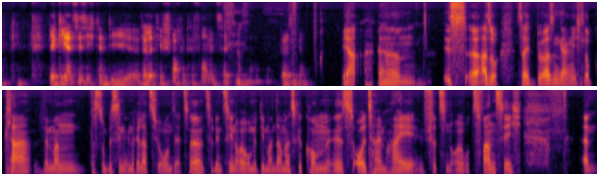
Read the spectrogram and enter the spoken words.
Okay. Wie erklären Sie sich denn die relativ schwache Performance seit dem Börsengang? Ja, ähm, ist, äh, also seit Börsengang, ich glaube, klar, wenn man das so ein bisschen in Relation setzt, ne, zu den 10 Euro, mit denen man damals gekommen ist, All-Time-High 14,20 Euro. Ähm,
